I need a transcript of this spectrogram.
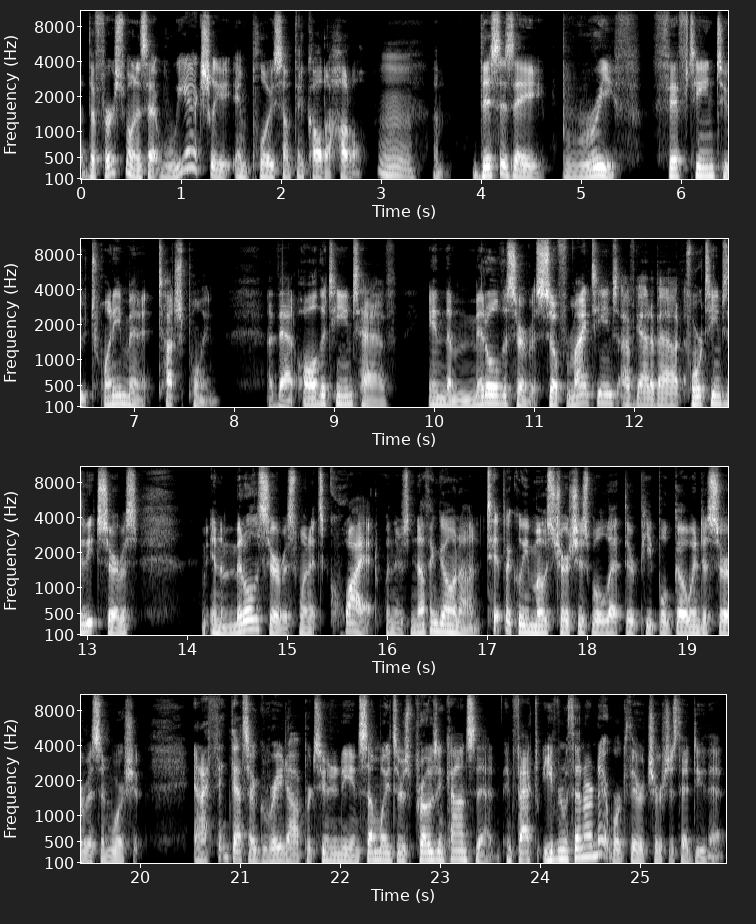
The first one is that we actually employ something called a huddle. Mm. Um, this is a brief 15 to 20 minute touch point that all the teams have in the middle of the service. So for my teams, I've got about four teams at each service. In the middle of the service, when it's quiet, when there's nothing going on, typically most churches will let their people go into service and worship. And I think that's a great opportunity. In some ways, there's pros and cons to that. In fact, even within our network, there are churches that do that.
